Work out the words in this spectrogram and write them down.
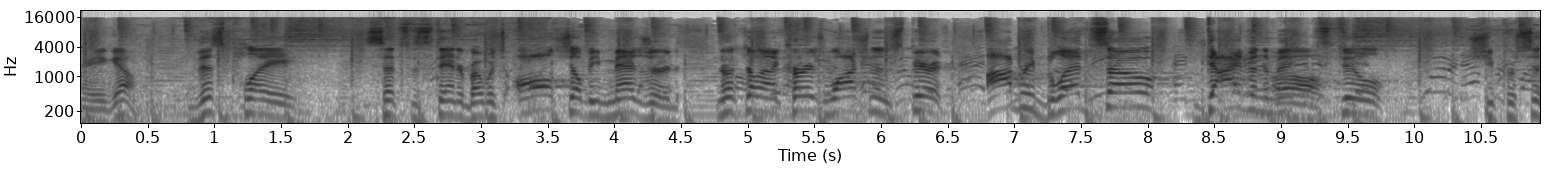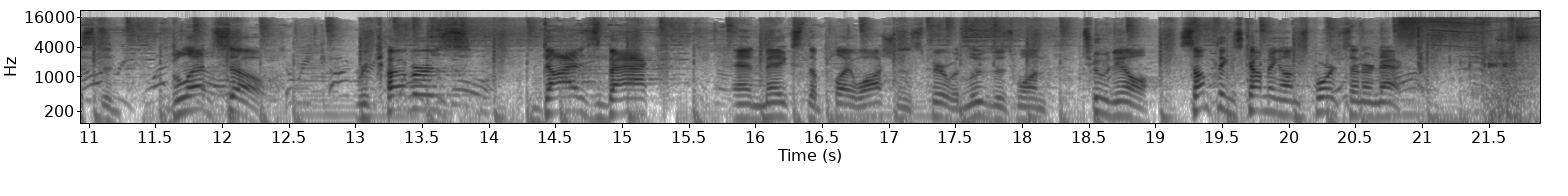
There you go. This play sets the standard by which all shall be measured. North Carolina Courage, Washington Spirit. Aubrey Bledsoe diving to make Oh. still. She persisted. Bledsoe recovers, dives back, and makes the play. Washington Spirit would lose this one 2 0. Something's coming on SportsCenter next.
